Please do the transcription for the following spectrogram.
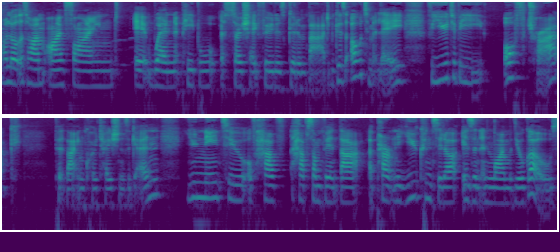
a lot of the time I find it when people associate food as good and bad because ultimately, for you to be off track, put that in quotations again you need to of have have something that apparently you consider isn't in line with your goals.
